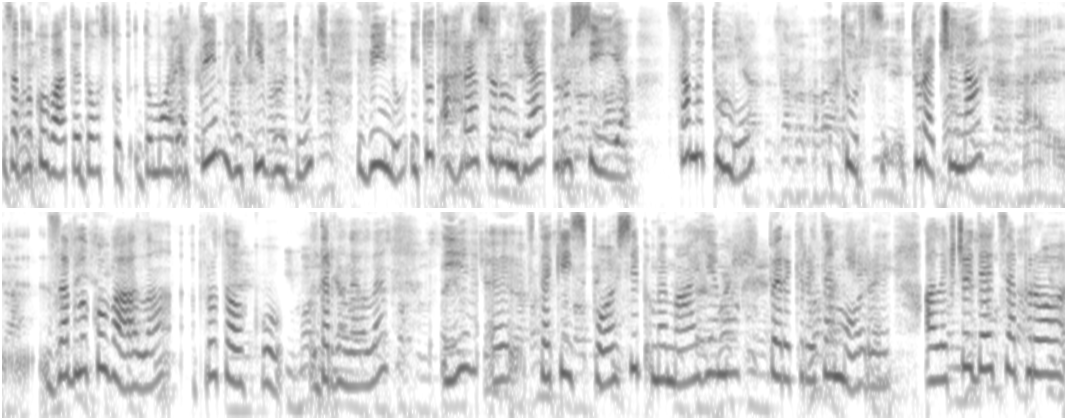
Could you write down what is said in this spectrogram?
заблокувати доступ до моря тим, які ведуть війну. І тут агресором є Росія. Саме тому Турці, Туреччина е, заблокувала протоку Дарданелле, і е, в такий спосіб ми маємо перекрите море. Але якщо йдеться про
